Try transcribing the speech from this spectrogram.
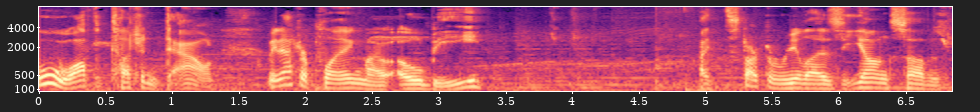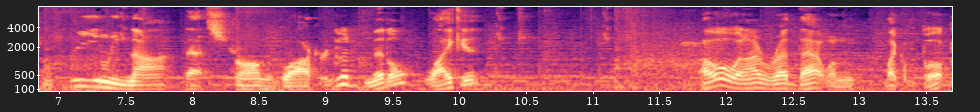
Ooh, off the touch and down. I mean, after playing my OB, I start to realize that Yongsub is really not that strong a blocker. Good middle, like it. Oh, and I read that one like a book.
